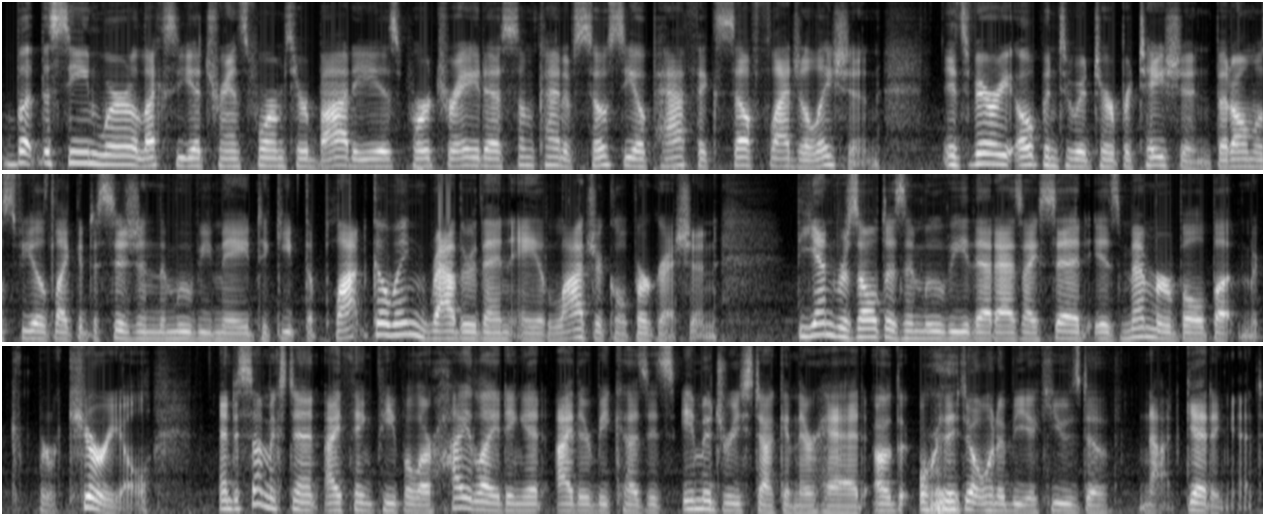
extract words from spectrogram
But the scene where Alexia transforms her body is portrayed as some kind of sociopathic self flagellation. It's very open to interpretation, but almost feels like a decision the movie made to keep the plot going rather than a logical progression. The end result is a movie that, as I said, is memorable but mercurial. And to some extent, I think people are highlighting it either because it's imagery stuck in their head or, they don't want to be accused of not getting it.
